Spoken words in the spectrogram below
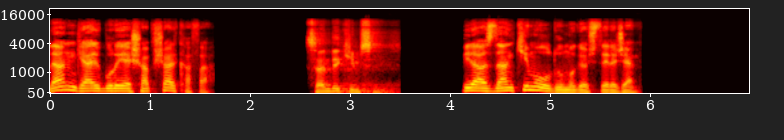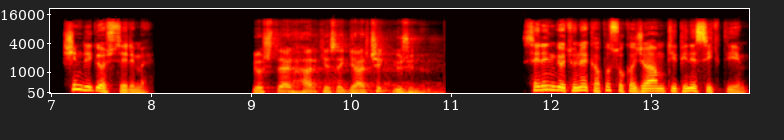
Lan gel buraya şapşal kafa. Sen de kimsin? Birazdan kim olduğumu göstereceğim. Şimdi gösterimi. Göster herkese gerçek yüzünü. Senin götüne kapı sokacağım tipini siktiğim.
